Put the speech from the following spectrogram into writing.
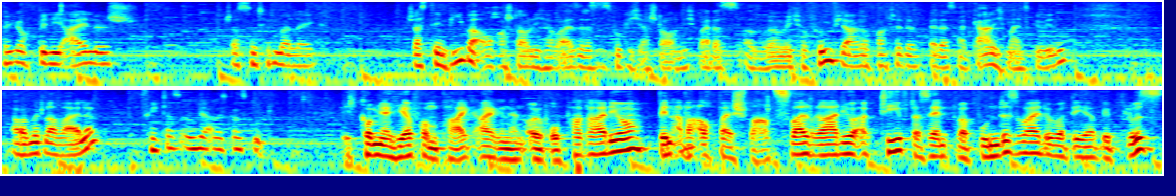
höre ich auch Billie Eilish, Justin Timberlake, Justin Bieber auch erstaunlicherweise. Das ist wirklich erstaunlich, weil das, also wenn man mich vor fünf Jahren gefragt hätte, wäre das halt gar nicht meins gewesen. Aber mittlerweile finde ich das irgendwie alles ganz gut. Ich komme ja hier vom parkeigenen Europaradio, bin aber auch bei Schwarzwaldradio aktiv. Da senden wir bundesweit über DAB Plus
